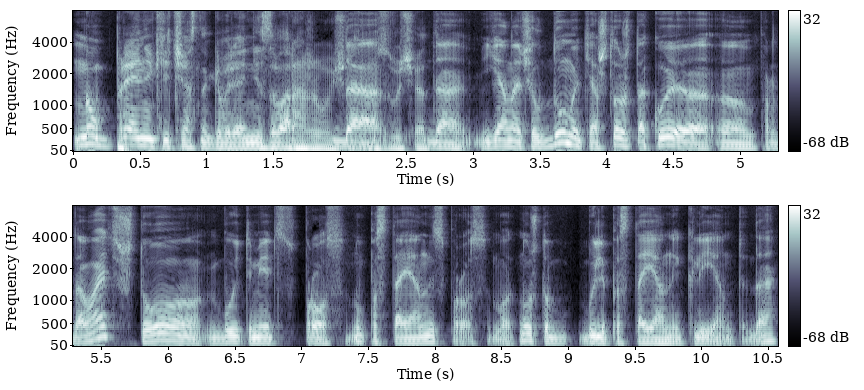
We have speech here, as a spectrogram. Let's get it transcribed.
Ну, пряники, честно говоря, не завораживающие да, звучат. Да, я начал думать, а что же такое э, продавать, что будет иметь спрос, ну, постоянный спрос, вот, ну, чтобы были постоянные клиенты, да.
